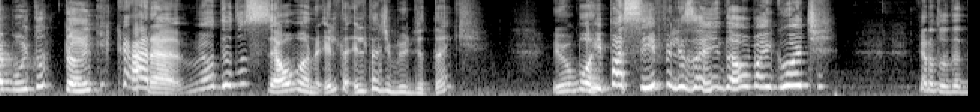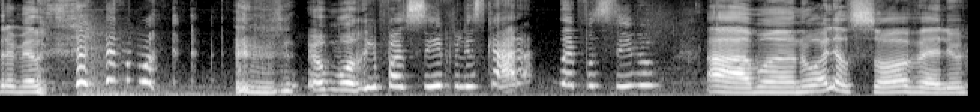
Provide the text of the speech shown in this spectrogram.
É muito tanque, cara. Meu Deus do céu, mano. Ele tá, ele tá de build de tanque? Eu morri pra sífilis ainda, oh my god. Eu tô até tremendo. eu morri pra sífilis, cara. Não é possível. Ah, mano, olha só, velho.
